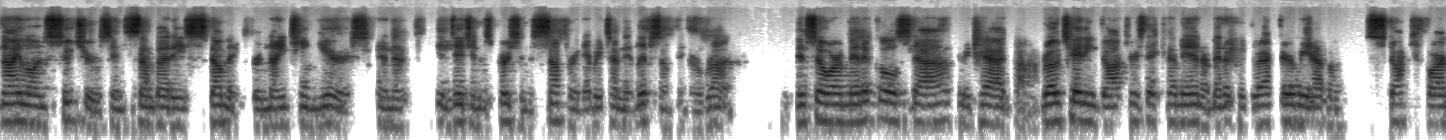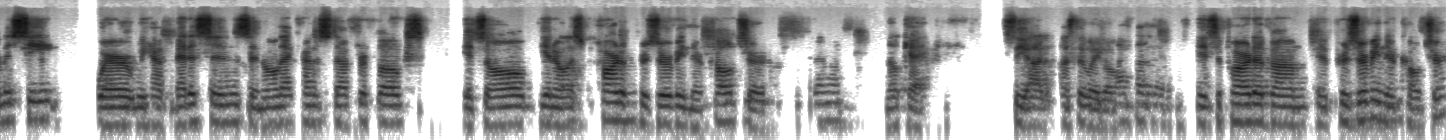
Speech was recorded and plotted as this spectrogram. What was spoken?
nylon sutures in somebody's stomach for 19 years, and that indigenous person is suffering every time they lift something or run. And so our medical staff, we've had rotating doctors that come in, our medical director, we have a stocked pharmacy where we have medicines and all that kind of stuff for folks. It's all, you know, as part of preserving their culture. Okay. See, hasta luego. It's a part of um, preserving their culture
